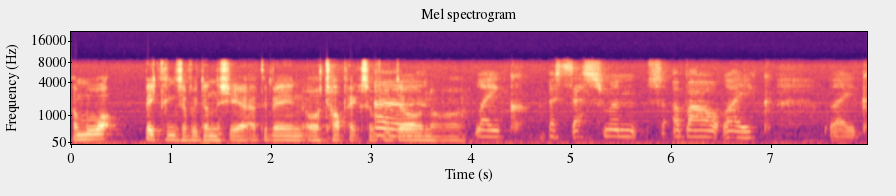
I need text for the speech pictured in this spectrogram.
And what big things have we done this year? Have there been, or topics have we Uh, done, or like assessments about like like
